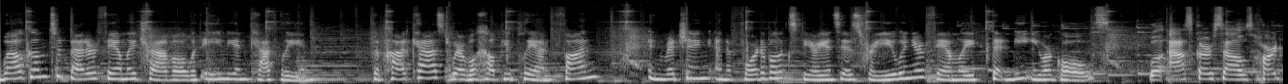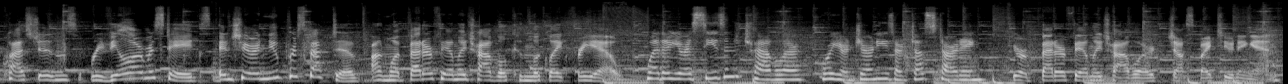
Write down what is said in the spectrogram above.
Welcome to Better Family Travel with Amy and Kathleen, the podcast where we'll help you plan fun, enriching, and affordable experiences for you and your family that meet your goals. We'll ask ourselves hard questions, reveal our mistakes, and share a new perspective on what better family travel can look like for you. Whether you're a seasoned traveler or your journeys are just starting, you're a better family traveler just by tuning in.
